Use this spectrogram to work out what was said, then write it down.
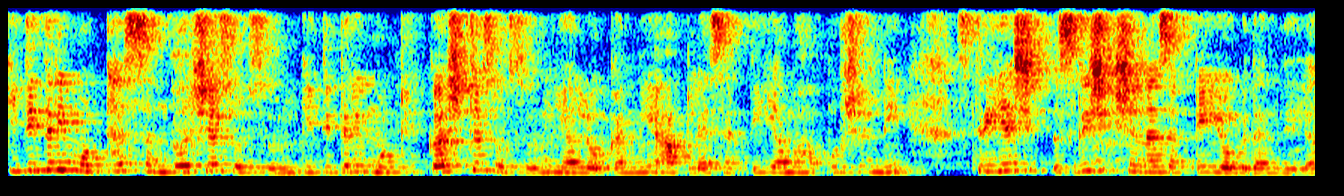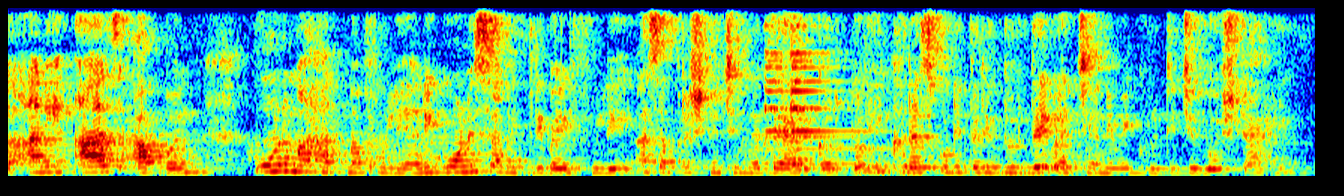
कितीतरी मोठा संघर्ष सोसून कितीतरी मोठे कष्ट सोसून या लोकांनी आपल्यासाठी या महापुरुषांनी स्त्रिय शिक स्त्री शिक्षणासाठी योगदान दिलं. आणि आज आपण कोण महात्मा फुले आणि कोण सावित्रीबाई फुले असा प्रश्नचिन्ह तयार करतो ही खरंच कुठेतरी दुर्दैवाची आणि विकृतीची गोष्ट आहे.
